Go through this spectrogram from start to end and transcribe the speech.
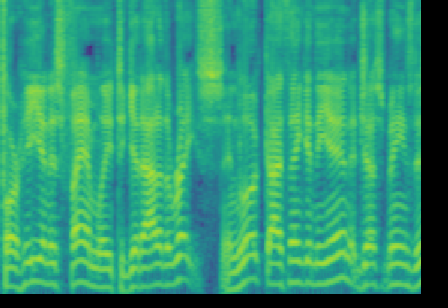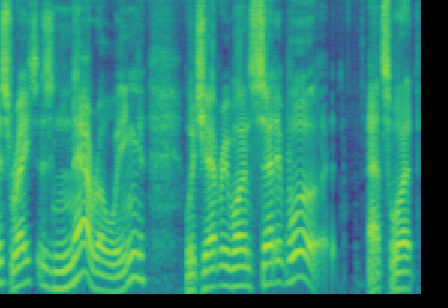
for he and his family to get out of the race. And look, I think in the end, it just means this race is narrowing, which everyone said it would. That's what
